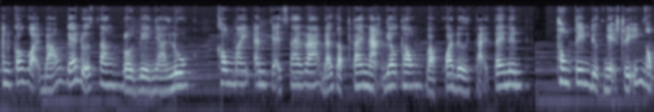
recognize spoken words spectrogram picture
anh có gọi báo ghé rửa xăng rồi về nhà luôn. Không may anh chạy xa ra đã gặp tai nạn giao thông và qua đời tại Tây Ninh. Thông tin được nghệ sĩ Ngọc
